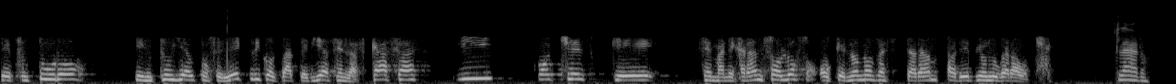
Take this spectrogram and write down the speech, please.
de futuro que incluye autos eléctricos, baterías en las casas y coches que se manejarán solos o que no nos necesitarán para ir de un lugar a otro. Claro,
